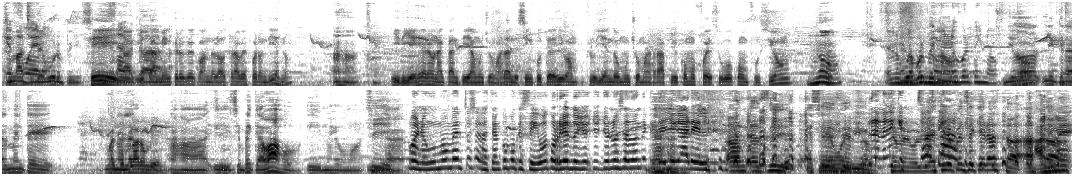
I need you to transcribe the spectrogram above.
que match de fuera. burpees. Sí, Exacto. y también creo que cuando la otra vez fueron 10, ¿no? Ajá. Y 10 era una cantidad mucho más grande. 5 ustedes iban fluyendo mucho más rápido. ¿Y cómo fue? ¿Hubo confusión? No. En los En los burpees burpees No, no. en los burpees no. Yo literalmente... acoplaron la- bien. Ajá, y siempre que abajo y nos íbamos. y Sí. ya. Bueno, en un momento Sebastián como que se iba corriendo. Yo, yo, yo no sé a dónde quería llegar él. Ah, sí. Que se devolvió. René, que- me volvió. Es que yo pensé que era hasta, hasta, A mí me-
